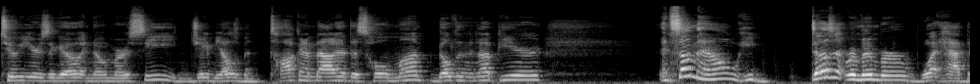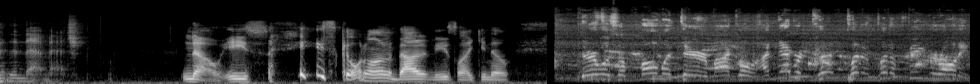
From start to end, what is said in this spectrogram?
two years ago at No Mercy. JBL's been talking about it this whole month, building it up here. And somehow he doesn't remember what happened in that match. No, he's he's going on about it, and he's like, you know, There was a moment there, Michael. I never could put a, put a finger on it.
